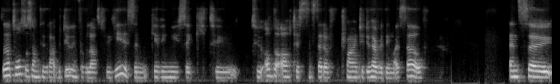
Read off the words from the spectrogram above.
So that's also something that I've been doing for the last few years and giving music to to other artists instead of trying to do everything myself. And so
